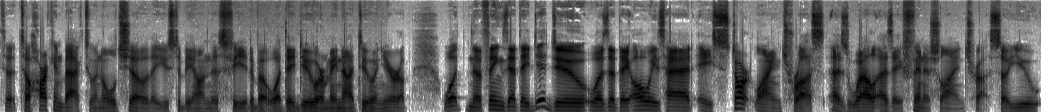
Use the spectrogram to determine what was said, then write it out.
to to harken back to an old show that used to be on this feed about what they do or may not do in Europe. What the things that they did do was that they always had a start line truss as well as a finish line truss. So you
